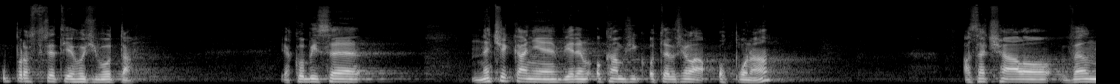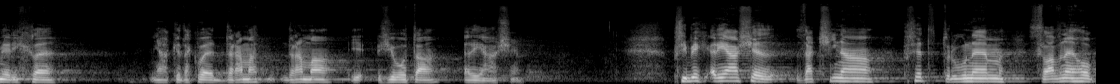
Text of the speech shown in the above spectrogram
uprostřed jeho života. Jakoby se nečekaně v jeden okamžik otevřela opona a začalo velmi rychle nějaké takové drama, drama života Eliáše. Příběh Eliáše začíná před trůnem slavného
